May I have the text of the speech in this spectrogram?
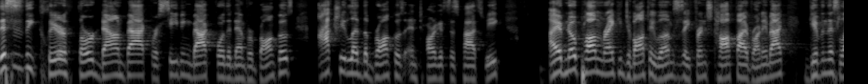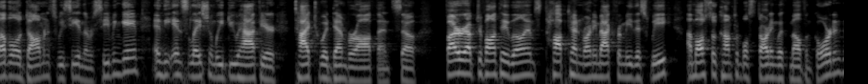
this is the clear third down back, receiving back for the Denver Broncos. Actually led the Broncos in targets this past week. I have no problem ranking Javonte Williams as a fringe top five running back, given this level of dominance we see in the receiving game and the insulation we do have here tied to a Denver offense. So Fire up Javonte Williams, top 10 running back for me this week. I'm also comfortable starting with Melvin Gordon.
